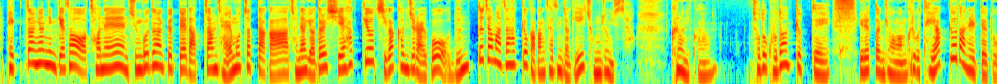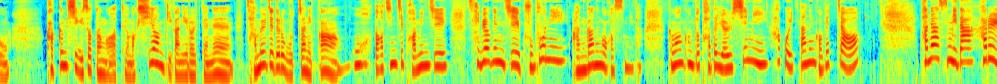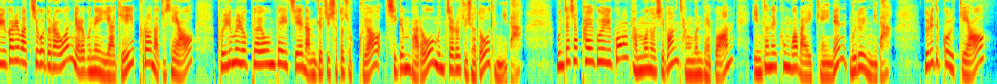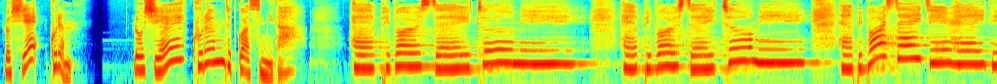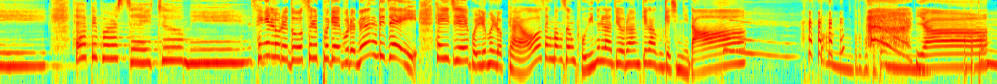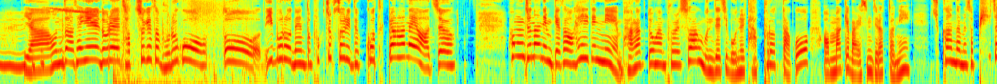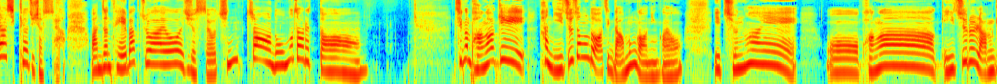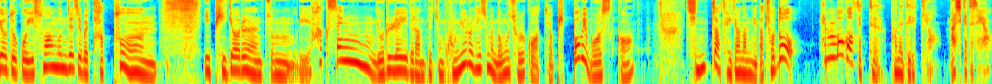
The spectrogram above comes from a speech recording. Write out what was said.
백정현님께서 저는 중고등학교 때 낮잠 잘못 잤다가 저녁 8시에 학교 지각한 줄 알고 눈 뜨자마자 학교 가방 찾은 적이 종종 있어요. 그러니까요. 저도 고등학교 때 이랬던 경험, 그리고 대학교 다닐 때도 가끔씩 있었던 것 같아요. 막 시험 기간 이럴 때는 잠을 제대로 못 자니까, 어, 낮인지 밤인지 새벽인지 구분이 안 가는 것 같습니다. 그만큼 또 다들 열심히 하고 있다는 거겠죠? 다녀왔습니다. 하루 일과를 마치고 돌아온 여러분의 이야기 풀어놔주세요. 볼륨을 높여요 홈페이지에 남겨주셔도 좋고요. 지금 바로 문자로 주셔도 됩니다. 문자샵 8910 단문 50원, 장문 100원, 인터넷 콩과 마이케이는 무료입니다. 노래 듣고 올게요. 로시의 구름. 로시의 구름 듣고 왔습니다. Happy birthday to me. Happy birthday to me. Happy birthday, dear Heidi. Happy birthday to me. 생일 노래도 슬프게 부르는 DJ. 헤이지의 볼륨을 높여요. 생방송 보이는 라디오로 함께 가고 계십니다. 야, 야, 혼자 생일 노래 자축해서 부르고 또 입으로 낸 또 폭죽 소리 듣고 특별하네요, 아주. 홍준아님께서 헤이디님 방학 동안 풀 수학 문제집 오늘 다 풀었다고 엄마께 말씀드렸더니 축하한다면서 피자 시켜주셨어요. 완전 대박 좋아요 해주셨어요. 진짜 너무 잘했다. 지금 방학이 한 2주 정도 아직 남은 거 아닌가요? 이 준화의 어, 방학 2주를 남겨두고 이 수학 문제집을 다 푼 이 비결은 좀 우리 학생 요를레이들한테 좀 공유를 해주면 너무 좋을 것 같아요. 비법이 뭐였을까? 진짜 대견합니다. 저도 햄버거 세트 보내드릴게요. 맛있게 드세요.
